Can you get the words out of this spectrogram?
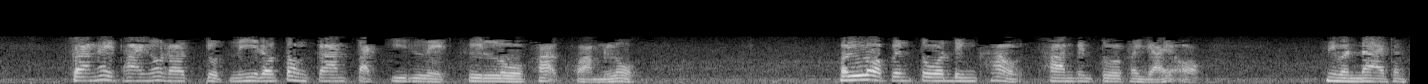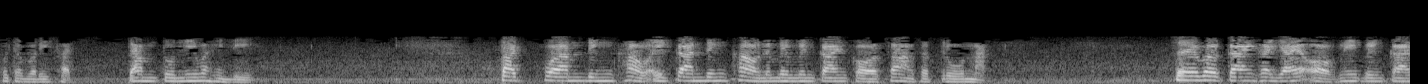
ๆ การให้ทายของเราจุดนี้เราต้องการตัดกิเลสคือโลภะความโลภ พราะโลภเป็นตัวดึงเข้า ทานเป็นตัวขยายออก นี่บรรดาท่านพุทธบริษัทจำตัวนี้ไว้ให้ดี ตัดความดึงเข้า ไอการดึงเข้าเนี่ยมันเป็นการก่อสร้างศัตรูหนัก แต่ว่าการขยายออกนี้เป็นการ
